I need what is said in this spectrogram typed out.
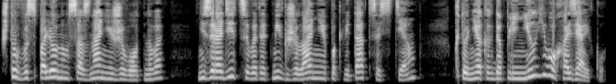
что в воспаленном сознании животного не зародится в этот миг желание поквитаться с тем, кто некогда пленил его хозяйку.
